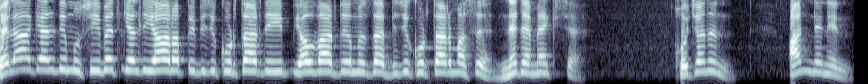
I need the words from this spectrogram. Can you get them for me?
bela geldi, musibet geldi, ya Rabbi bizi kurtar deyip yalvardığımızda bizi kurtarması ne demekse, hocanın, annenin,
